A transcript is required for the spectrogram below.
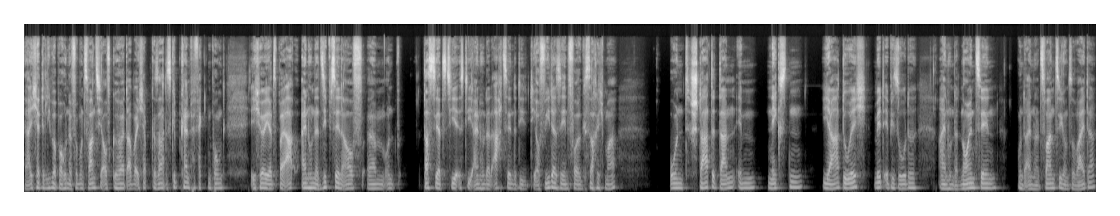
Ja, ich hätte lieber bei 125 aufgehört, aber ich habe gesagt, es gibt keinen perfekten Punkt. Ich höre jetzt bei 117 auf ähm, und das jetzt hier ist die 118. die, die Auf Wiedersehen Folge, sag ich mal. Und startet dann im nächsten Jahr durch mit Episode 119 und 120 und so weiter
